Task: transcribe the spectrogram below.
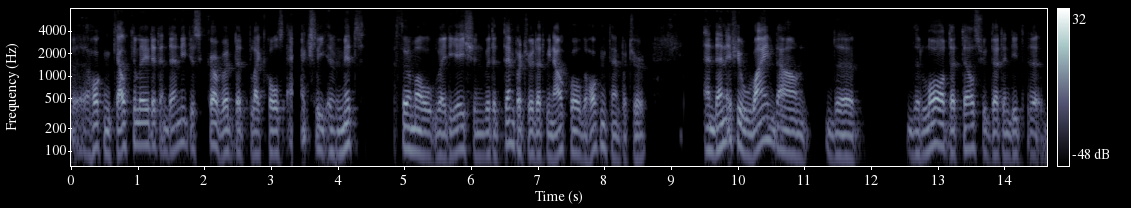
uh, Hawking calculated. And then he discovered that black holes actually emit thermal radiation with a temperature that we now call the Hawking temperature. And then if you wind down the the law that tells you that indeed the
